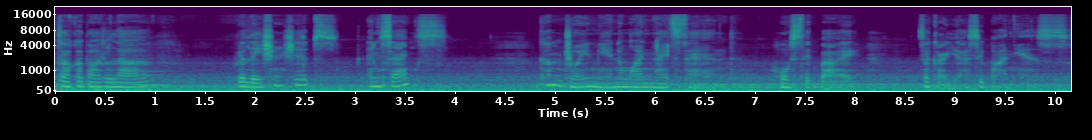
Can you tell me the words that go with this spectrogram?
talk about love, relationships, and sex? Come join me in a one night stand hosted by Zakaria Ibanez.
